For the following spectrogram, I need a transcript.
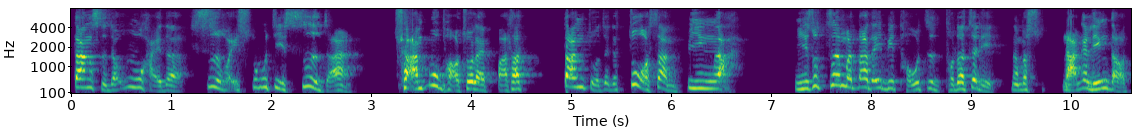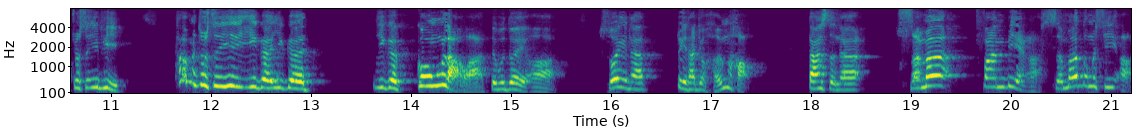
当时的乌海的市委书记、市长全部跑出来把他。当做这个座上宾了！你说这么大的一笔投资投到这里，那么哪个领导就是一批，他们就是一一个一个一个功劳啊，对不对啊？所以呢，对他就很好。当时呢，什么方便啊，什么东西啊，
